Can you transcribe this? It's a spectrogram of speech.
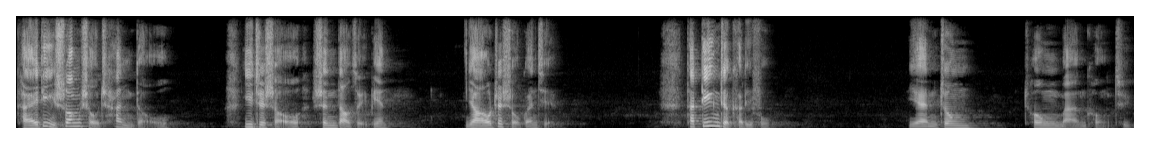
凯蒂双手颤抖，一只手伸到嘴边，咬着手关节。他盯着克里夫，眼中充满恐惧。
